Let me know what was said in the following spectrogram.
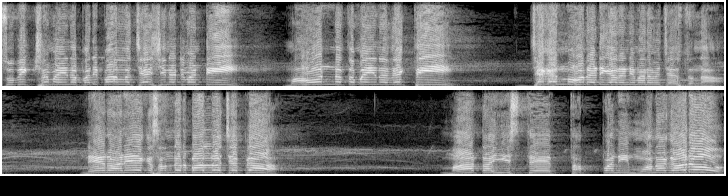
సుభిక్షమైన పరిపాలన చేసినటువంటి మహోన్నతమైన వ్యక్తి జగన్మోహన్ రెడ్డి గారని మనవి చేస్తున్నా. నేను అనేక సందర్భాల్లో చెప్పా మాట ఇస్తే తప్పని మొనగాడు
